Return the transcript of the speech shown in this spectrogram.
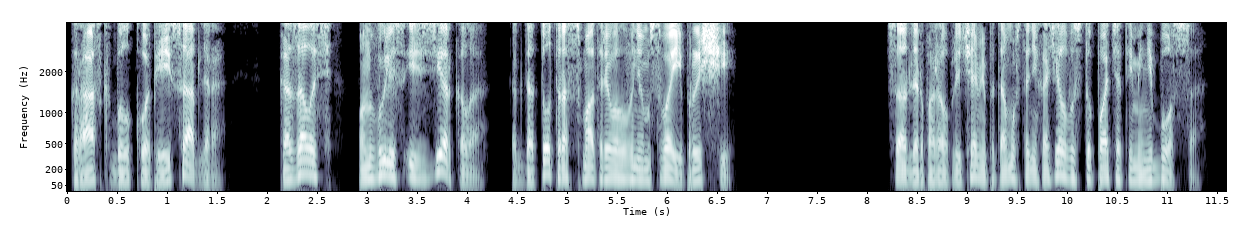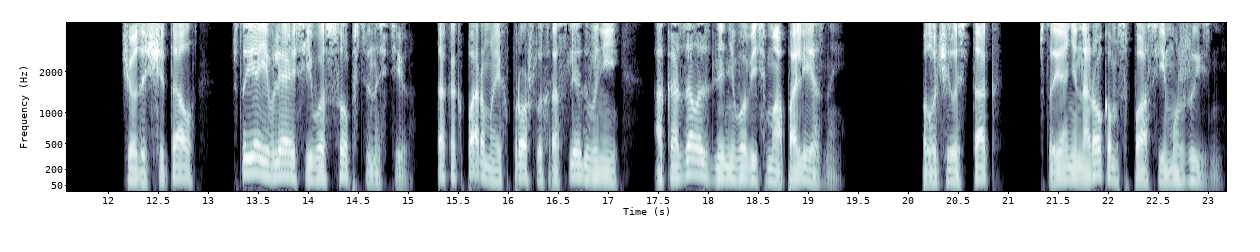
Краск был копией Садлера. Казалось, он вылез из зеркала, когда тот рассматривал в нем свои прыщи. Садлер пожал плечами, потому что не хотел выступать от имени босса. Чодо считал, что я являюсь его собственностью, так как пара моих прошлых расследований оказалась для него весьма полезной. Получилось так, что я ненароком спас ему жизнь.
